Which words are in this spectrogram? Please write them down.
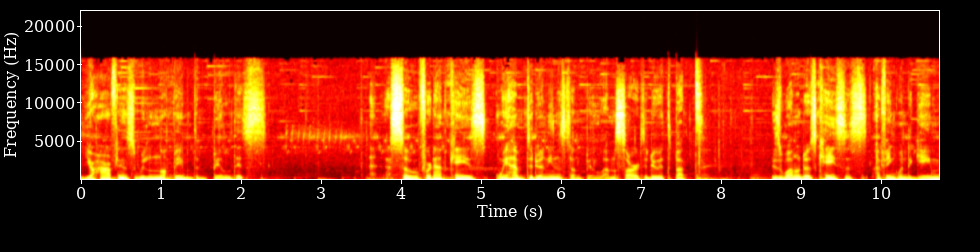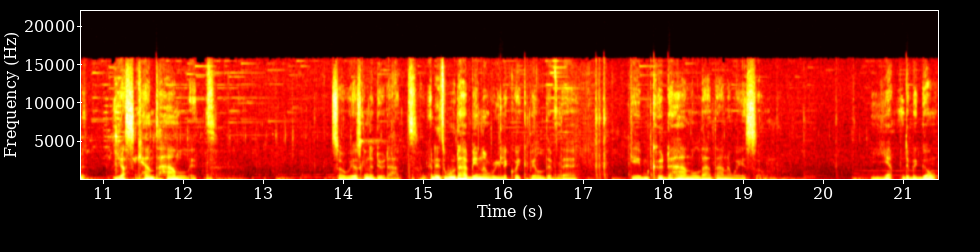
Your hearthlings will not be able to build this. So for that case, we have to do an instant build. I'm sorry to do it, but is one of those cases, I think, when the game just can't handle it. So we're just gonna do that. And it would have been a really quick build if the game could handle that anyway, so... Yep, there we go.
